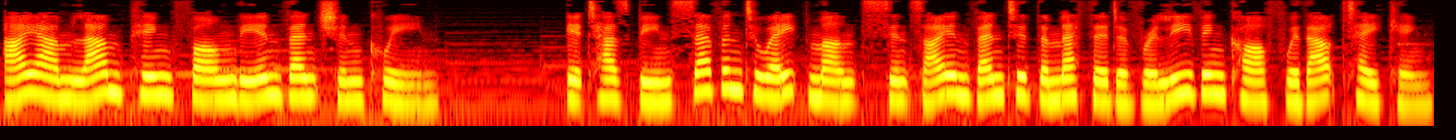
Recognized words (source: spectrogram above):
I am Lam Ping Fong, the invention queen. It has been seven to eight months since I invented the method of relieving cough without taking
